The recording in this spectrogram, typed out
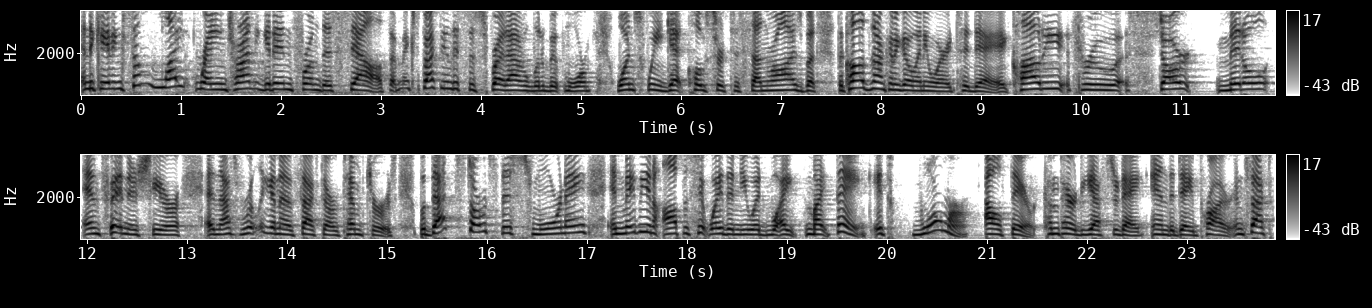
indicating some light rain trying to get in from the south. I'm expecting this to spread out a little bit more once we get closer to sunrise, but the clouds are not going to go anywhere today. Cloudy through start middle and finish here and that's really going to affect our temperatures. But that starts this morning in maybe an opposite way than you would might think. It's warmer out there compared to yesterday and the day prior. In fact,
